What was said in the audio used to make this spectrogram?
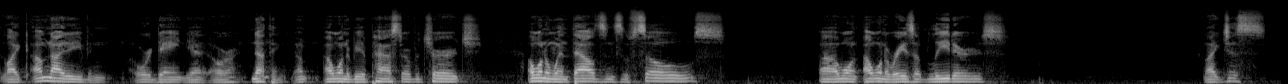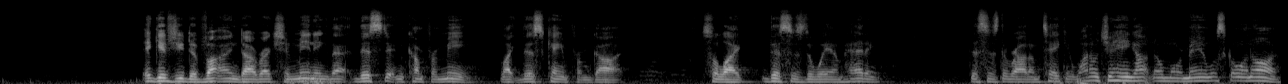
like I'm not even ordained yet or nothing. I'm, i want to be a pastor of a church. I want to win thousands of souls. Uh, I want I want to raise up leaders. Like just it gives you divine direction, meaning that this didn't come from me. Like this came from God. So like this is the way I'm heading. This is the route I'm taking. Why don't you hang out no more, man? What's going on?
